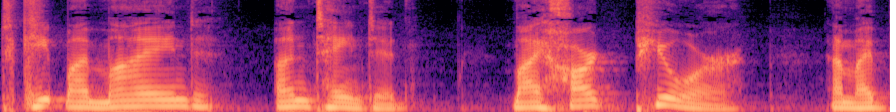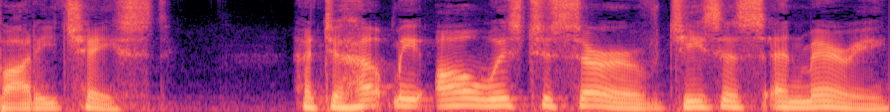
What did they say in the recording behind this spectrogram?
to keep my mind untainted, my heart pure, and my body chaste, and to help me always to serve Jesus and Mary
